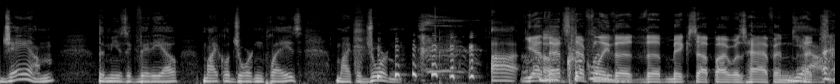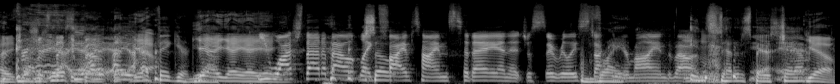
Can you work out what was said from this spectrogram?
Jam, the music video, Michael Jordan plays Michael Jordan. Yeah, uh, that's definitely the the mix up I was having. Yeah. I, I, figured, Yeah, yeah. yeah, yeah. yeah, You yeah. watched that about like So- five times today, and it just it really stuck Right. in your mind about instead of Space Jam. Yeah.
